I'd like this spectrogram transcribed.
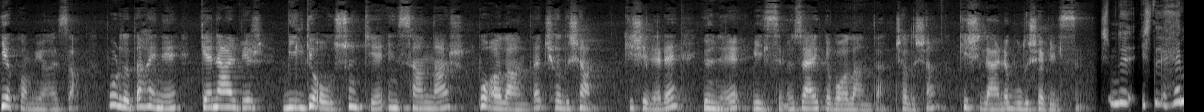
yapamıyor Hazal. Burada da hani genel bir bilgi olsun ki insanlar bu alanda çalışan kişilere yönelebilsin. Özellikle bu alanda çalışan kişilerle buluşabilsin. Şimdi işte hem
